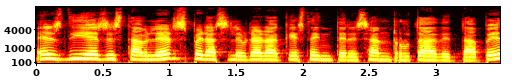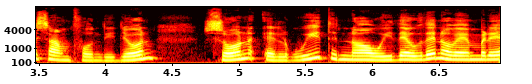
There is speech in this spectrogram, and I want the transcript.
Els dies establerts per a celebrar aquesta interessant ruta de tapes amb Fondillón són el 8, 9 i 10 de novembre,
